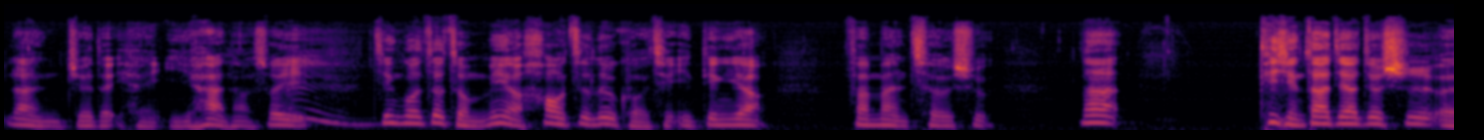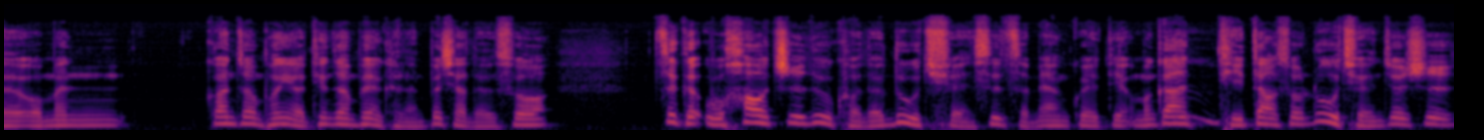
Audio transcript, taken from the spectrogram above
让人觉得很遗憾哈。所以经过这种没有号志路口前，一定要放慢车速。那提醒大家就是呃，我们观众朋友、听众朋友可能不晓得说。这个五号制路口的路权是怎么样规定？我们刚刚提到说，路权就是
